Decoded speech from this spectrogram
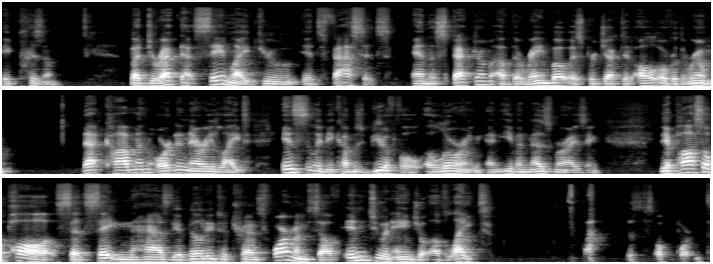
a prism, but direct that same light through its facets, and the spectrum of the rainbow is projected all over the room. That common, ordinary light instantly becomes beautiful, alluring, and even mesmerizing. The Apostle Paul said Satan has the ability to transform himself into an angel of light. This is so important.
